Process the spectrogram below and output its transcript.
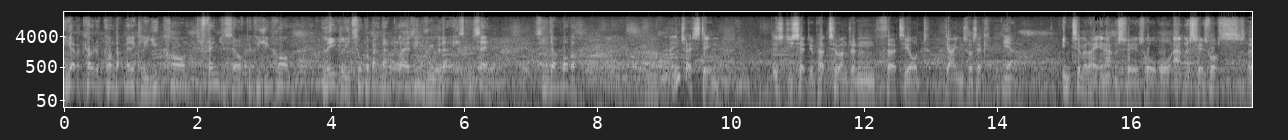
You have a code of conduct medically. You can't defend yourself because you can't legally talk about that player's injury without his consent. So you don't bother. Interesting. As you said, about 230 odd games, was it? Yeah. Intimidating atmospheres or, or atmospheres. What's uh,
